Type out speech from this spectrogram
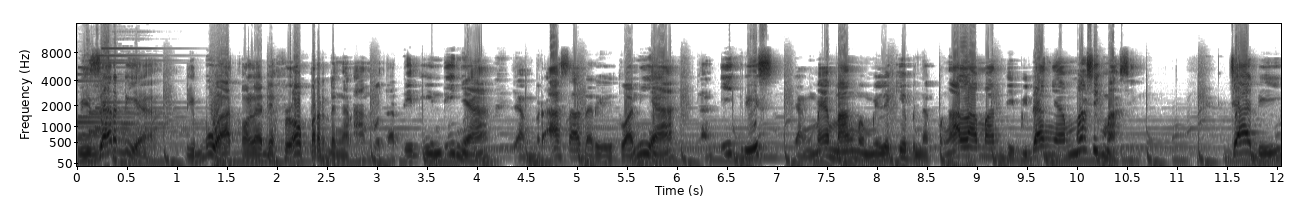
Wizardia dibuat oleh developer dengan anggota tim intinya yang berasal dari Lithuania dan Inggris yang memang memiliki banyak pengalaman di bidangnya masing-masing. Jadi,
